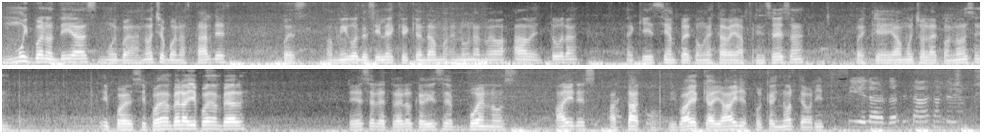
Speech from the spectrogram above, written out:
Muy buenos días, muy buenas noches, buenas tardes. Pues amigos, decirles que aquí andamos en una nueva aventura. Aquí siempre con esta bella princesa, pues que ya muchos la conocen. Y pues si pueden ver allí, pueden ver ese letrero que dice Buenos Aires Ataco. Y vaya que hay aires porque hay norte ahorita. Sí, la verdad sí está bastante bien.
